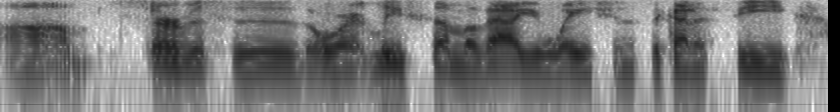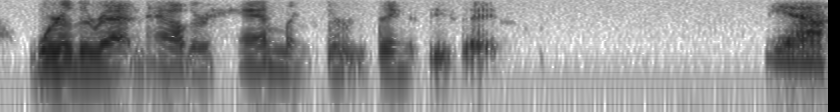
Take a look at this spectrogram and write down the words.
um, services or at least some evaluations to kind of see where they're at and how they're handling certain things these days. Yeah,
